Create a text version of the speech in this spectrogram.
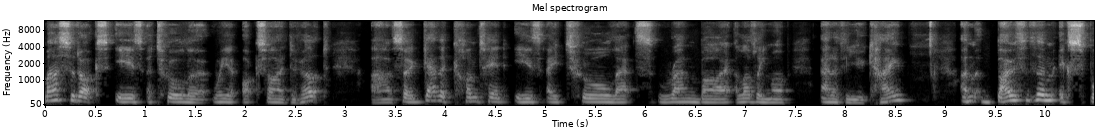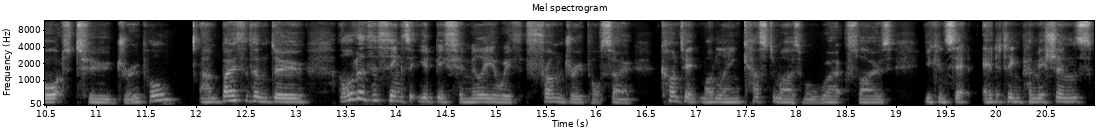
MasterDocs is a tool that we at Oxide developed. Uh, so Gather Content is a tool that's run by a lovely mob out of the UK. Um, both of them export to Drupal. Um, both of them do a lot of the things that you'd be familiar with from Drupal. So content modeling, customizable workflows, you can set editing permissions.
